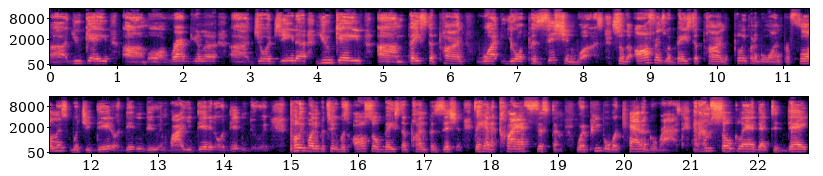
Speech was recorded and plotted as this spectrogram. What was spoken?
uh, you gave, um, or a regular uh, Georgina, you gave um, based upon what your position was. So the offerings were based upon pulley point number one, performance, what you did or didn't do, and why you did it or didn't do it. Pulley point number two was also based upon position. They had a class system where people were categorized. And I'm so glad that today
